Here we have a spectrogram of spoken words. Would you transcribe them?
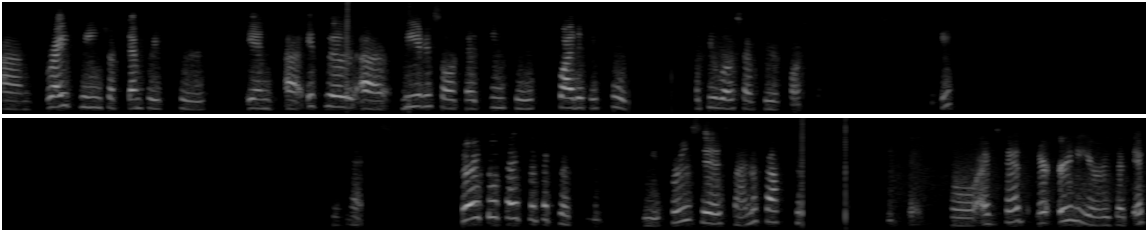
um, right range of temperature and uh, it will uh, be resulted into quality food that you will serve to your customers. Okay? Next. There are two types of equipment. The first is manufactured. So I've said earlier that if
